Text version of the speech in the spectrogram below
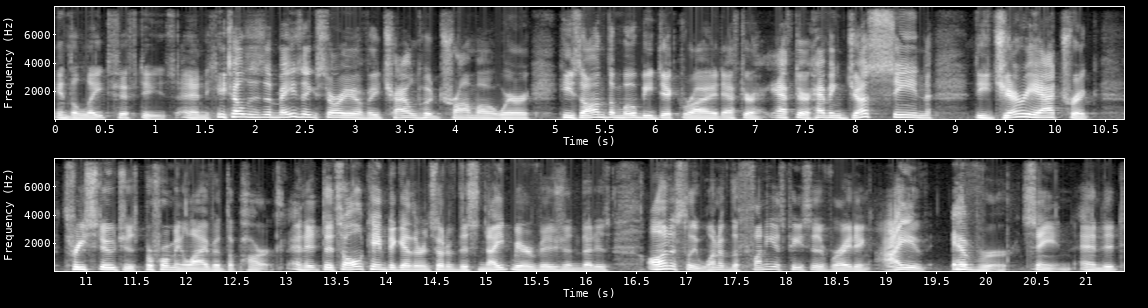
in the late 50s. And he tells this amazing story of a childhood trauma where he's on the Moby Dick ride after after having just seen the geriatric Three Stooges performing live at the park. And it it's all came together in sort of this nightmare vision that is honestly one of the funniest pieces of writing I've ever seen. And it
